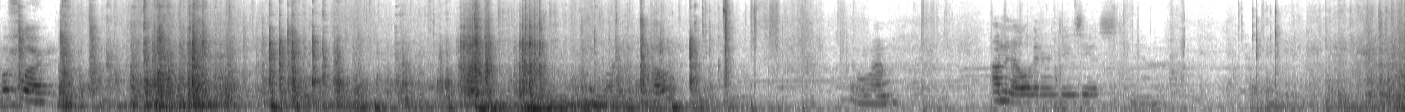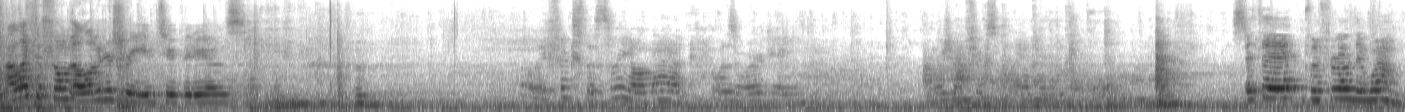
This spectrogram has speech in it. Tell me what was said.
What floor? Oh, Oh, I'm an elevator enthusiast. I like to film elevators for YouTube videos. Oh, they fixed the three on that. It wasn't working. We should fix the lantern. It's a floor the one.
